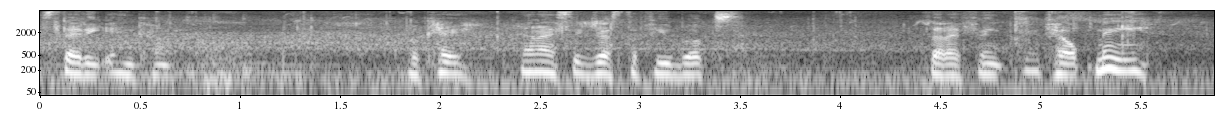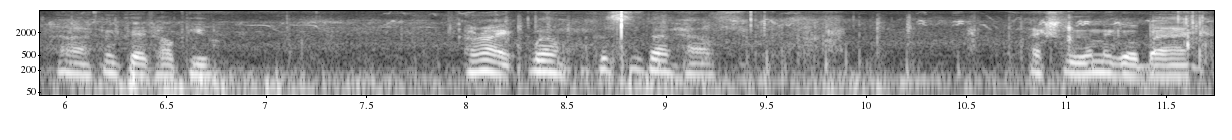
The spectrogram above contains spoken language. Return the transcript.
steady income. Okay, and I suggest a few books that I think have helped me, and I think they'd help you. All right, well, this is that house. Actually, let me go back.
